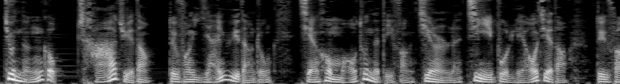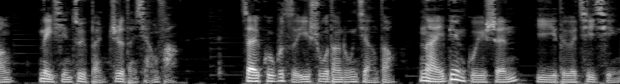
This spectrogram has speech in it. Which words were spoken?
就能够察觉到对方言语当中前后矛盾的地方，进而呢进一步了解到对方内心最本质的想法。在《鬼谷子》一书当中讲到：“乃变鬼神以得其情，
